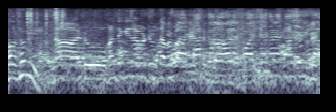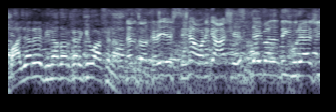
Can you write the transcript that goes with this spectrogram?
সরাসরি? না একটু ওখান থেকে গেলাম একটু তারপর বাজারে বিনা দরকারে কেউ আসে না? না দরকারে এসছি না অনেকে আসে। যাই বাজার থেকে ঘুরে আসি।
